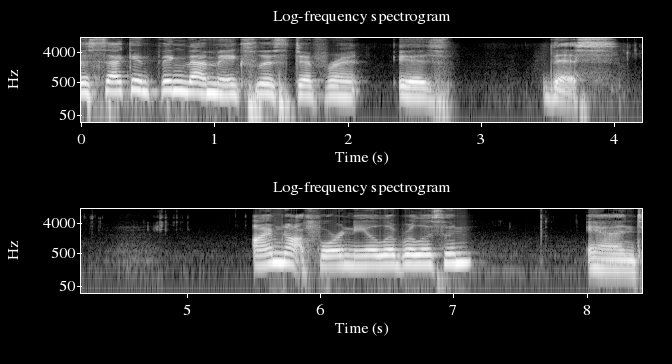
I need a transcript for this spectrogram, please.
The second thing that makes this different is this I'm not for neoliberalism. And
